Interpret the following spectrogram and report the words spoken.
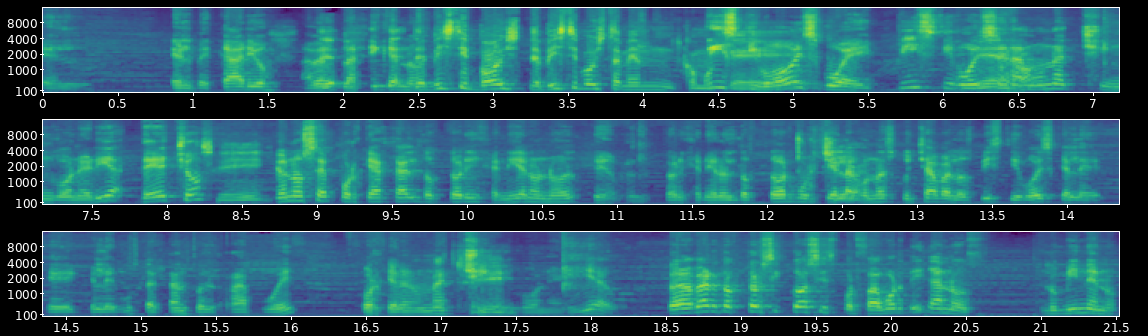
el, becario. A ver, platíquenos. De, Beastie Boys, de Beastie Boys también como Beastie Boys, güey. Beastie Boys eran una chingonería. De hecho, yo no sé por qué acá el doctor ingeniero, no, el doctor ingeniero, el doctor Murciélago no escuchaba a los Beastie Boys que le, que, le gusta tanto el rap, güey, porque eran una chingonería, güey. Pero a ver, doctor Psicosis, por favor, díganos, ilumínenos.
